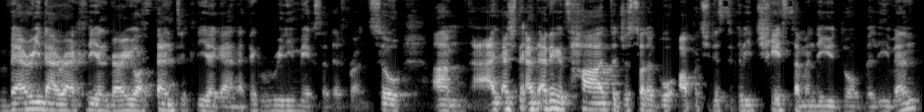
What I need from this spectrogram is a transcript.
very directly and very authentically again, I think really makes a difference. So um, I, I, th- I, think it's hard to just sort of go opportunistically chase something that you don't believe in.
